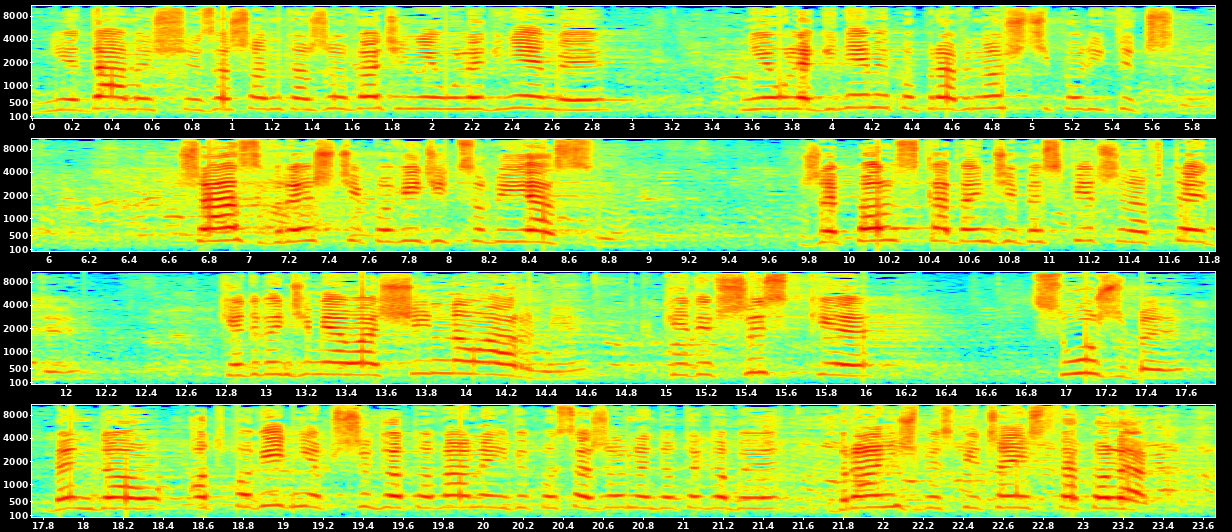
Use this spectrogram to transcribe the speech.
Nie damy się zaszantażować i nie ulegniemy, nie ulegniemy poprawności politycznej. Czas wreszcie powiedzieć sobie jasno, że Polska będzie bezpieczna wtedy, kiedy będzie miała silną armię, kiedy wszystkie służby będą odpowiednio przygotowane i wyposażone do tego, by bronić bezpieczeństwa Polaków.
